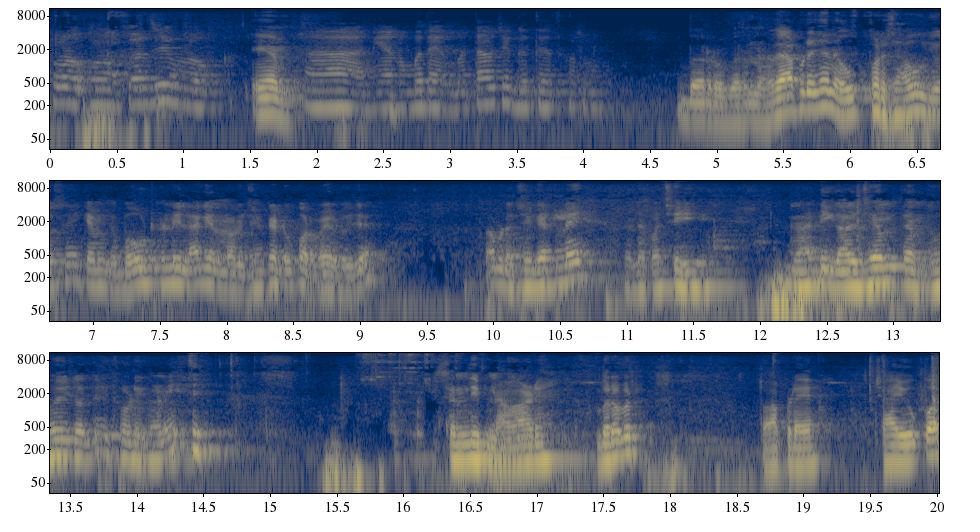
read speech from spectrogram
થોડો ઘણો કરજે vlog. એમ? બરોબર ને હવે આપણે છે ને ઉપર જવું જોશે કેમ કે બહુ ઠંડી લાગે ને મારું જેકેટ ઉપર પડ્યું છે. આપણે જેકેટ લઈ અને પછી ગાડી કાલ જેમ તેમ ધોઈ તો થોડી ઘણી. સંદીપના વાડે બરોબર? તો આપણે જાય ઉપર.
